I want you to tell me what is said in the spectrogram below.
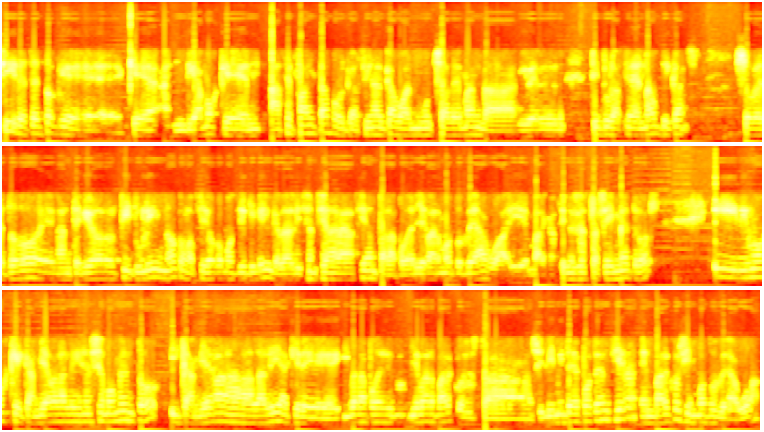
Sí, detecto que, digamos que hace falta porque al fin y al cabo hay mucha demanda a nivel titulaciones náuticas, sobre todo en anterior titulín, ¿no? conocido como titulín, que es la licencia de navegación para poder llevar motos de agua y embarcaciones hasta 6 metros, y vimos que cambiaba la ley en ese momento y cambiaba la ley a que iban a poder llevar barcos hasta sin límite de potencia en barcos y en motos de agua,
